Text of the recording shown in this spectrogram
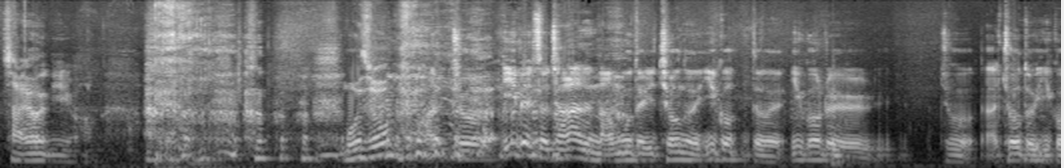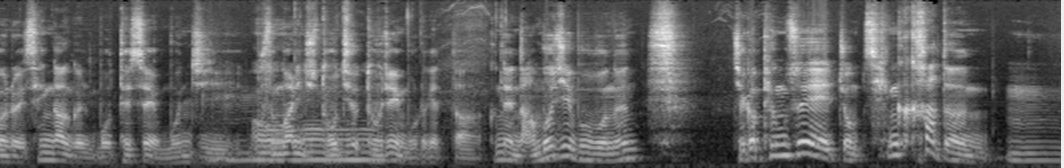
자연이요. 뭐죠? 아, 저 입에서 자라는 나무들이 저는 이것도 이거를 저 아, 저도 이거를 생각을 못했어요. 뭔지 무슨 어. 말인지 도저히, 도저히 모르겠다. 근데 나머지 부분은 제가 평소에 좀 생각하던 음,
